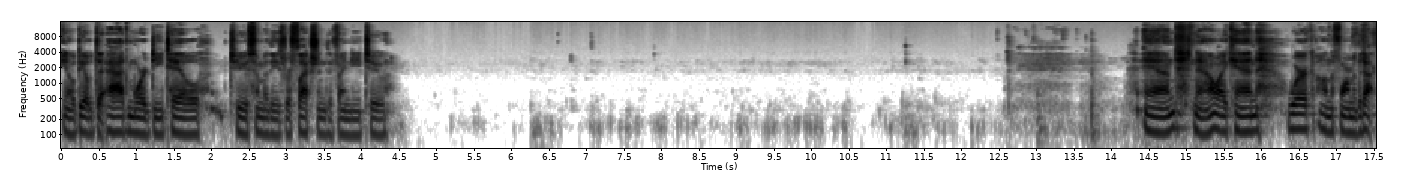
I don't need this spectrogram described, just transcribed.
you know be able to add more detail to some of these reflections if I need to. And now I can work on the form of the duck.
